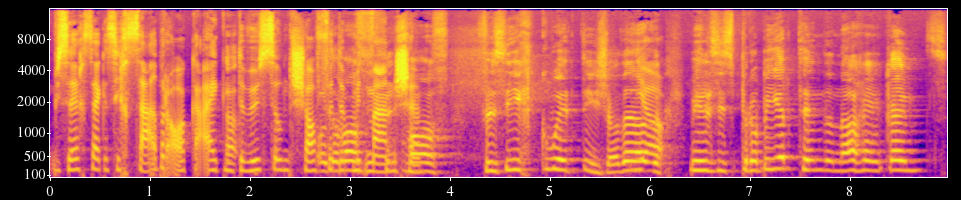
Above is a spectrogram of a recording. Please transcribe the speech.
wie soll ich sagen, sich selber angeeigneten Wissen und arbeiten mit Menschen. Was für sich gut ist, oder? Ja. oder weil sie es probiert haben und nachher können sie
